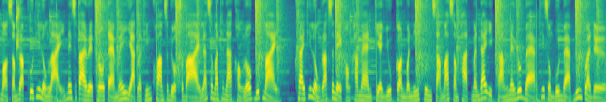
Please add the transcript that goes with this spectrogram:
เหมาะสำหรับผู้ที่หลงไหลในสไตล์เรโทรแต่ไม่อยากละทิ้งความสะดวกสบายและสมรรถนะของโลกยุคใหม่ ใครที่หลงรักเสน่ห์ของคาแมนเกียร์ยุคก่อนวันนี้คุณสามารถสัมผัสมันได้อีกครั้งในรูปแบบที่สมบูรณ์แบบยิ่งกว่าเดิม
